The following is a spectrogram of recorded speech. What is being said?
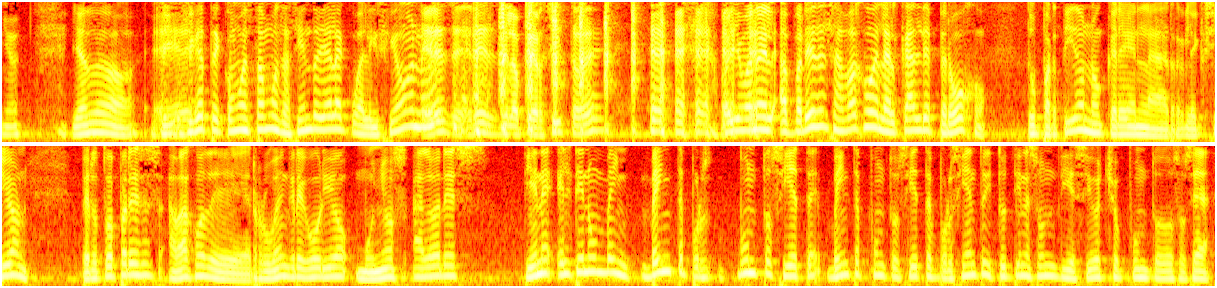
ya no, eh. fíjate cómo estamos haciendo ya la coalición. ¿eh? Eres, de lo peorcito, ¿eh? Oye, Manuel, apareces abajo del alcalde, pero ojo, tu partido no cree en la reelección, pero tú apareces abajo de Rubén Gregorio Muñoz Álvarez, tiene, él tiene un 20.7, 20.7% y tú tienes un 18.2, o sea,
